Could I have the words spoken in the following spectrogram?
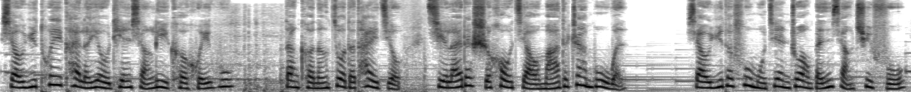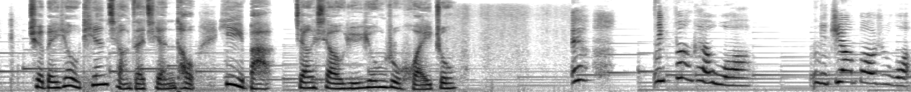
小鱼推开了佑天，想立刻回屋，但可能坐得太久，起来的时候脚麻的站不稳。小鱼的父母见状，本想去扶，却被佑天抢在前头，一把将小鱼拥入怀中。哎呀，你放开我！你这样抱着我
